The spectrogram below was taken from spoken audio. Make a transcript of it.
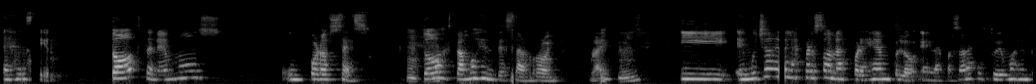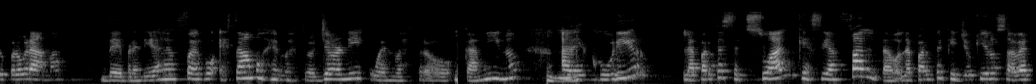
Es decir, todos tenemos un proceso, todos estamos en desarrollo, ¿right? Y en muchas de las personas, por ejemplo, en las personas que estuvimos en tu programa de Prendidas en Fuego, estábamos en nuestro journey o en nuestro camino a descubrir la parte sexual que hacía falta o la parte que yo quiero saber,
